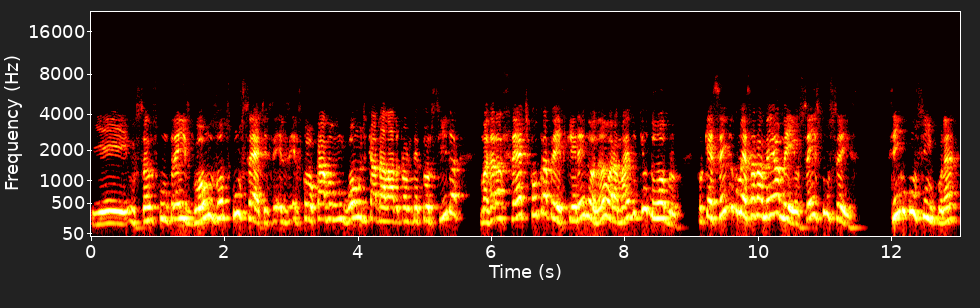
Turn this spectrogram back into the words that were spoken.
e o Santos com três gomos, outros com sete. Eles, eles, eles colocavam um gomo de cada lado para não ter torcida, mas era sete contra três. Querendo ou não, era mais do que o dobro. Porque sempre começava meio a meio, seis com seis, cinco com cinco, né?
